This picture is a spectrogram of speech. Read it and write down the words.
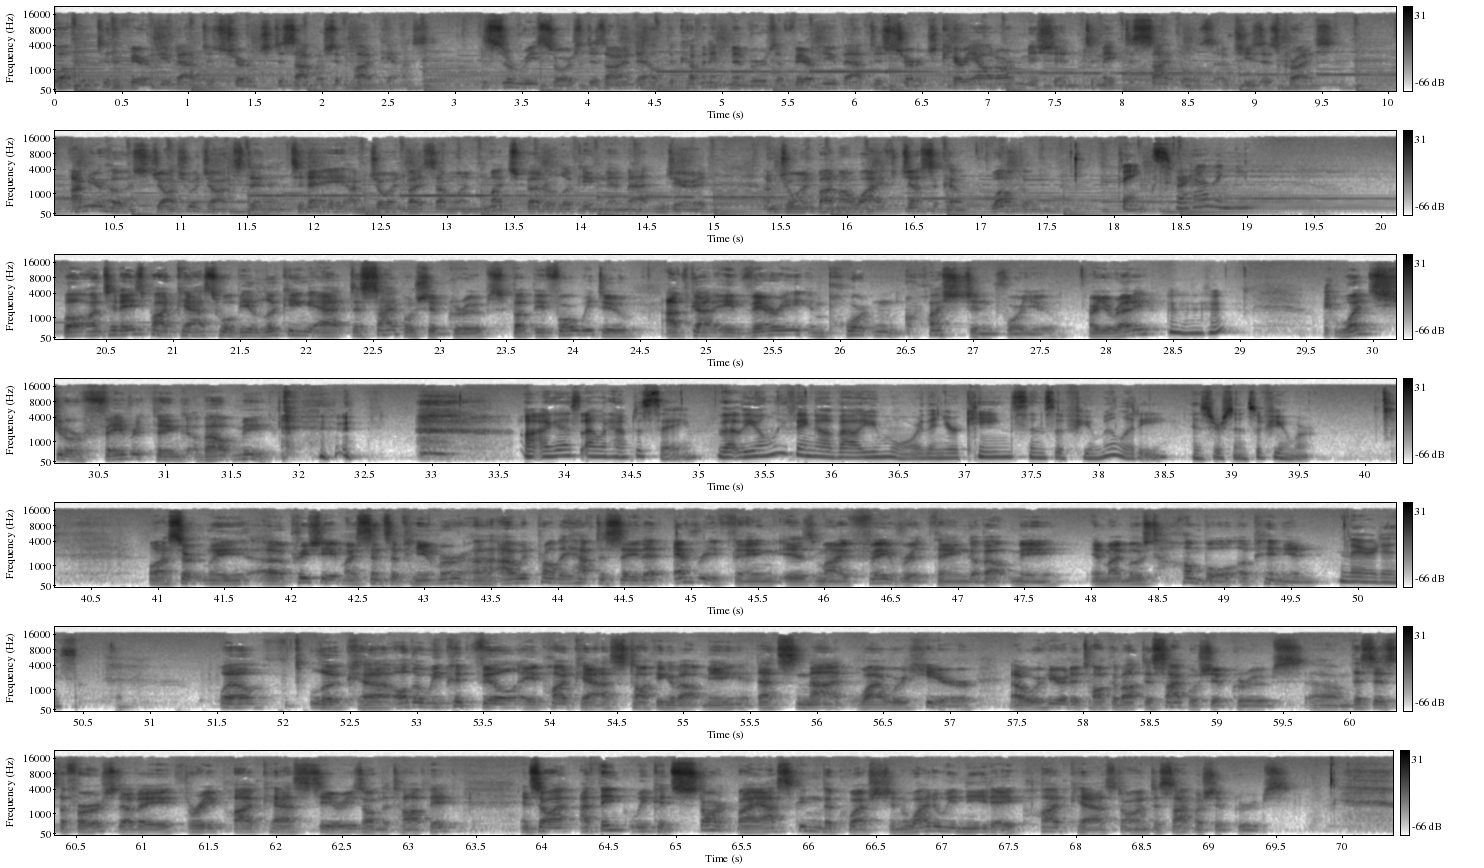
Welcome to the Fairview Baptist Church Discipleship Podcast. This is a resource designed to help the covenant members of Fairview Baptist Church carry out our mission to make disciples of Jesus Christ. I'm your host, Joshua Johnston, and today I'm joined by someone much better looking than Matt and Jared. I'm joined by my wife, Jessica. Welcome. Thanks for having me. Well, on today's podcast, we'll be looking at discipleship groups, but before we do, I've got a very important question for you. Are you ready? Mm-hmm. What's your favorite thing about me? I guess I would have to say that the only thing I value more than your keen sense of humility is your sense of humor. Well, I certainly uh, appreciate my sense of humor. Uh, I would probably have to say that everything is my favorite thing about me, in my most humble opinion. There it is. Well, look, uh, although we could fill a podcast talking about me, that's not why we're here. Uh, we're here to talk about discipleship groups. Um, this is the first of a three podcast series on the topic. And so I, I think we could start by asking the question why do we need a podcast on discipleship groups?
